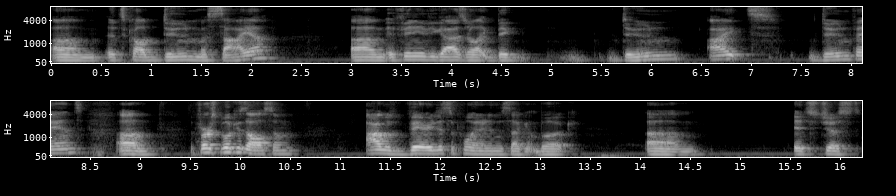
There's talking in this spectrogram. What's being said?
Um, it's called Dune Messiah. Um, if any of you guys are like big Dune-ites, Dune fans, um, the first book is awesome. I was very disappointed in the second book. Um, it's just,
